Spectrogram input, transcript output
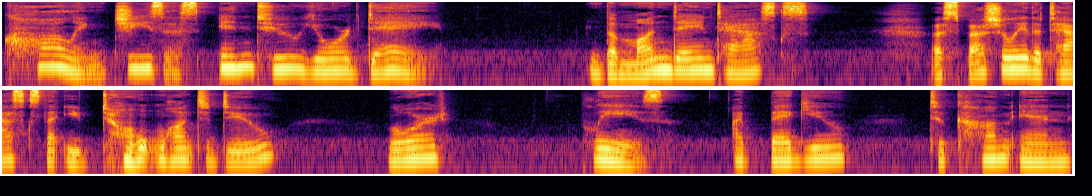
calling Jesus into your day, the mundane tasks, especially the tasks that you don't want to do, Lord, please, I beg you to come in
